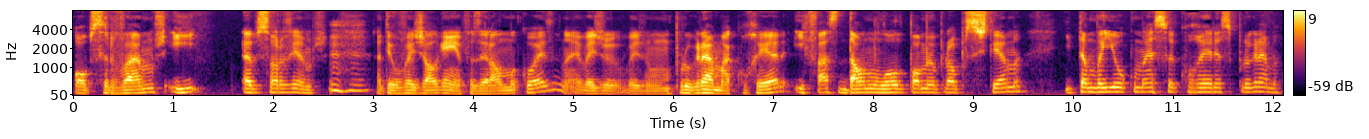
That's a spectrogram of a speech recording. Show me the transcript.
observamos e absorvemos. Portanto, eu vejo alguém a fazer alguma coisa, não é? vejo, vejo um programa a correr e faço download para o meu próprio sistema e também eu começo a correr esse programa.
